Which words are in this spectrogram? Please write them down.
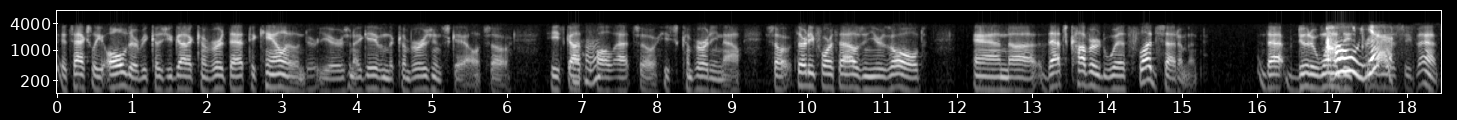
it's actually older because you got to convert that to calendar years, and I gave him the conversion scale. So he's got uh-huh. all that, so he's converting now. So 34,000 years old, and uh, that's covered with flood sediment. That due to one oh, of these previous yes. events.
